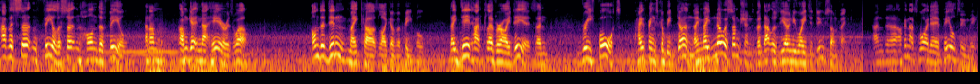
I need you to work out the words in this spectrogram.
have a certain feel, a certain Honda feel, and I'm I'm getting that here as well. Honda didn't make cars like other people. They did have clever ideas and rethought how things could be done. They made no assumptions that that was the only way to do something and uh, I think that's why they appeal to me.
